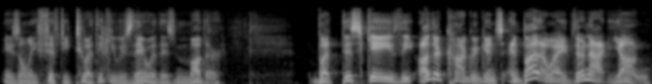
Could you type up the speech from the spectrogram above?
He's only 52. I think he was there with his mother. But this gave the other congregants, and by the way, they're not young.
